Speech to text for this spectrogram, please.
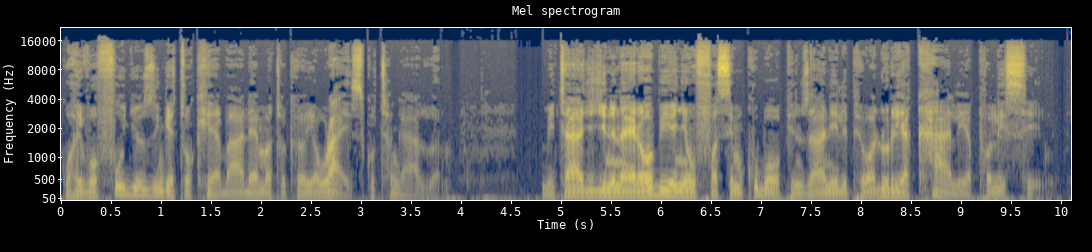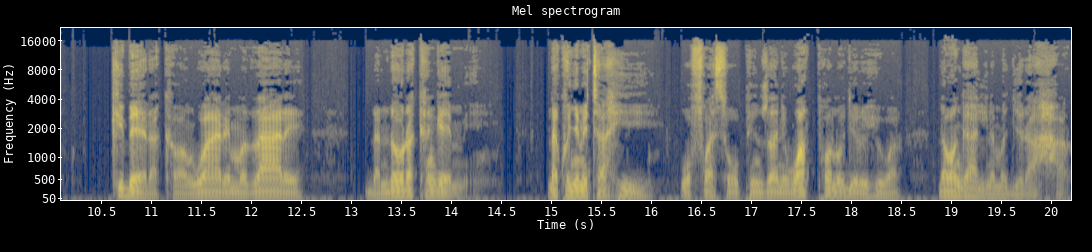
Kwa hivyo fujo zingetokea baada ya matokeo ya urais kutangazwa. Mitaa jijini Nairobi yenye ufuasi mkubwa wa upinzani ilipewa doria kali ya polisi. Kibera, Kawangware, Madhare, Dandora, Kangemi. Na kwenye mitaa hii wafuasi wa upinzani wapo waliojeruhiwa na wangali na majeraha.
